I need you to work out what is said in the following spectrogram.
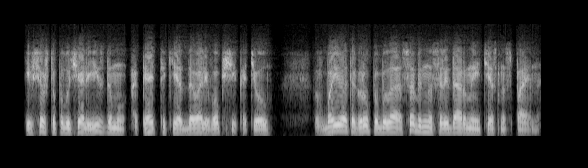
и все, что получали из дому, опять-таки отдавали в общий котел. В бою эта группа была особенно солидарна и тесно спаяна.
